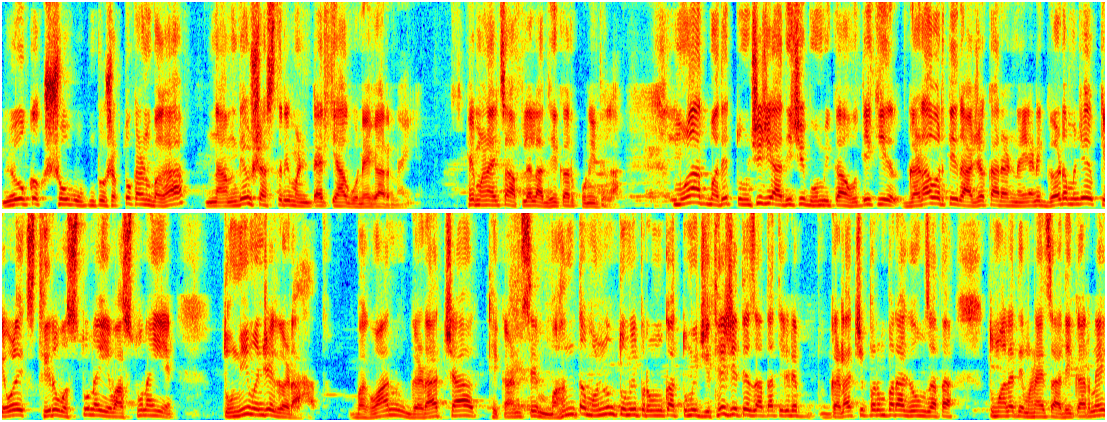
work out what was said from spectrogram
लोकक्षोभ उमटू शकतो. कारण बघा नामदेव शास्त्री म्हणतायत की हा गुन्हेगार नाही. हे म्हणायचा आपल्याला अधिकार कोणी दिला? मुळात मध्ये तुमची जी आधीची भूमिका होती की गडावरती राजकारण नाही आणि गड म्हणजे केवळ एक स्थिर वस्तू नाहीये वास्तू नाहीये. तुम्ही म्हणजे गड आहात. भगवान गडाच्या ठिकाणचे महंत म्हणून तुम्ही प्रमुखा तुम्ही जिथे जिथे जाता तिकडे गडाची परंपरा घेऊन जाता. तुम्हाला ते म्हणायचा अधिकार नाही.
